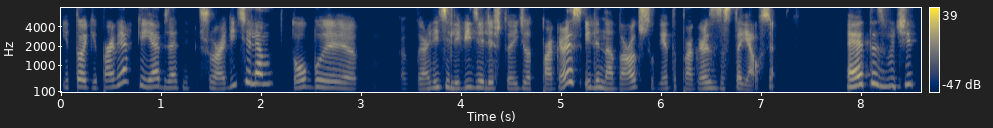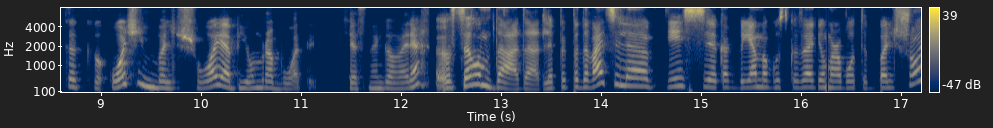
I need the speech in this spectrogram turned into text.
Итоги проверки я обязательно пишу родителям, чтобы как бы родители видели, что идет прогресс, или наоборот, что где-то прогресс застоялся. Это звучит как очень большой объем работы честно говоря. Э, в целом, да, да. Для преподавателя здесь, э, как бы я могу сказать, объем работы большой,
